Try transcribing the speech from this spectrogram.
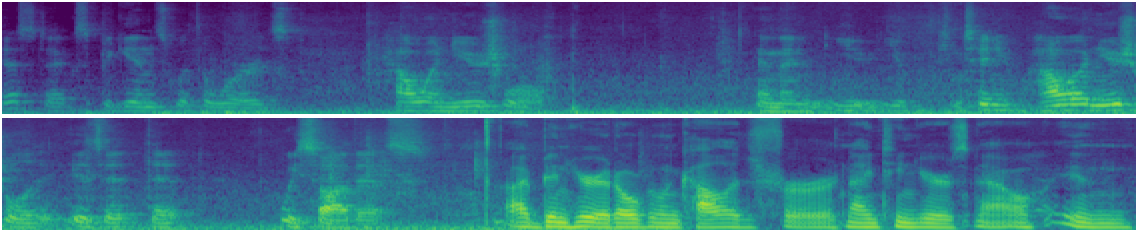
statistics begins with the words, how unusual. And then you, you continue, how unusual is it that we saw this? I've been here at Oberlin College for 19 years now in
